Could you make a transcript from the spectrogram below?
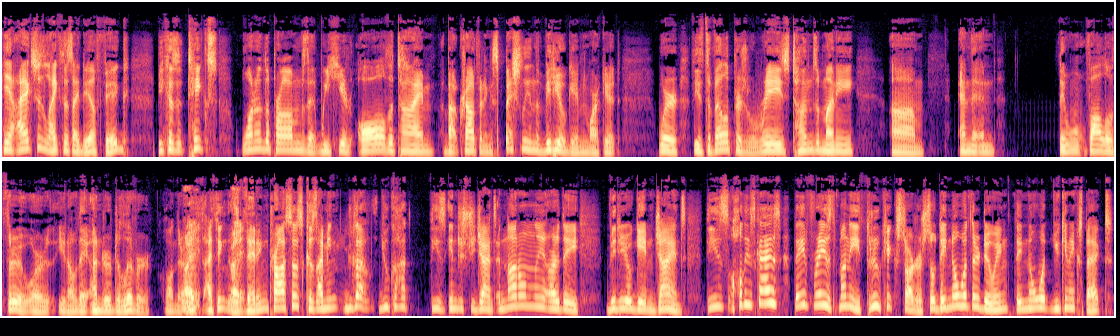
Yeah, I actually like this idea of Fig because it takes one of the problems that we hear all the time about crowdfunding, especially in the video game market, where these developers will raise tons of money, um, and then they won't follow through, or you know they under deliver on their. Right, I, I think this right. vetting process, because I mean, you got you got these industry giants, and not only are they video game giants, these all these guys they've raised money through Kickstarter, so they know what they're doing. They know what you can expect.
